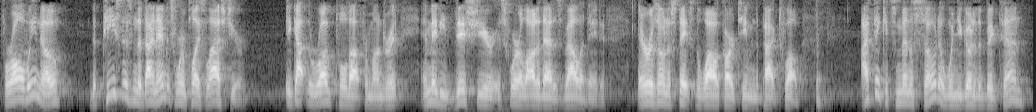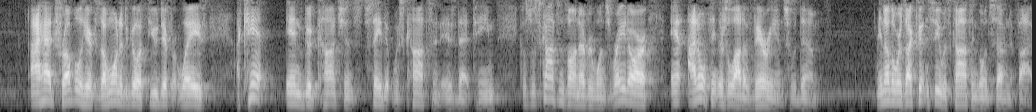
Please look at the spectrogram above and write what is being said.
for all we know, the pieces and the dynamics were in place last year. It got the rug pulled out from under it, and maybe this year is where a lot of that is validated. Arizona State's the wild card team in the Pac 12. I think it's Minnesota when you go to the Big Ten. I had trouble here because I wanted to go a few different ways. I can't, in good conscience, say that Wisconsin is that team because Wisconsin's on everyone's radar, and I don't think there's a lot of variance with them. In other words, I couldn't see Wisconsin going seven and five.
